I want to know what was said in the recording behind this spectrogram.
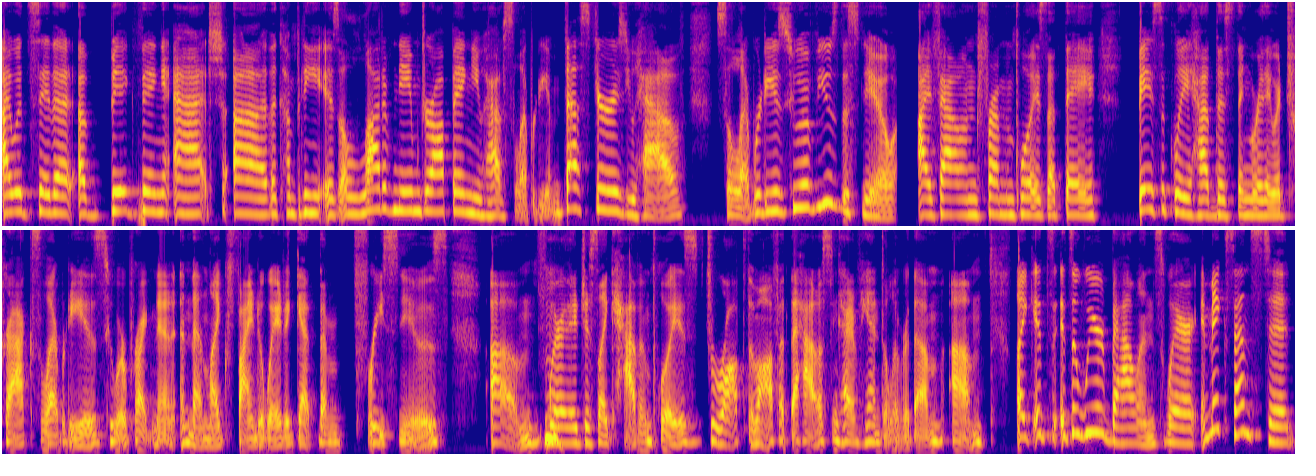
I would say that a big thing at uh, the company is a lot of name dropping. You have celebrity investors, you have celebrities who have used the snoo. I found from employees that they basically had this thing where they would track celebrities who were pregnant and then like find a way to get them free snoos um, hmm. where they just like have employees drop them off at the house and kind of hand deliver them um, like it's it's a weird balance where it makes sense to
